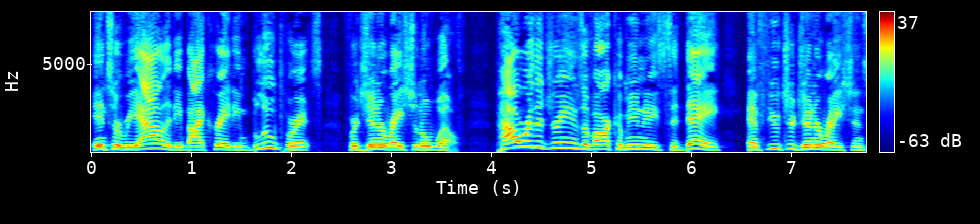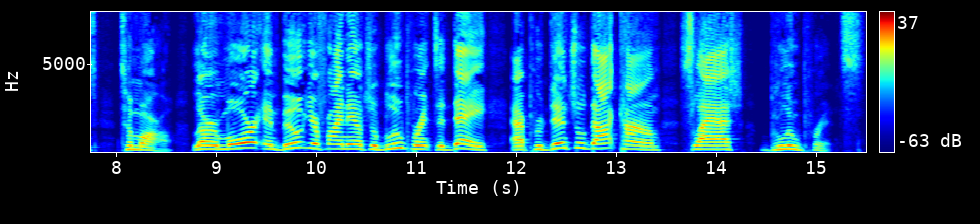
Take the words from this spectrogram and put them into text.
into reality by creating blueprints for generational wealth. Power the dreams of our communities today and future generations tomorrow. Learn more and build your financial blueprint today at prudential.com slash blueprints.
